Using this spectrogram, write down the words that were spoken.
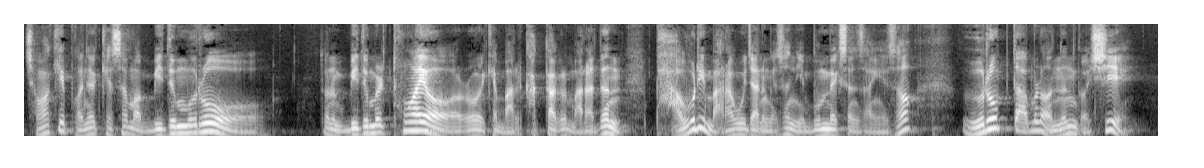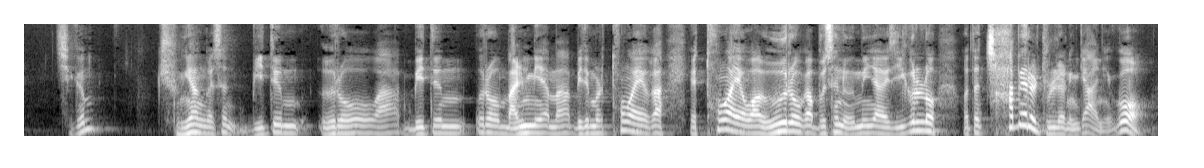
정확히 번역해서 뭐 믿음으로 또는 믿음을 통하여로 이렇게 말 각각을 말하든 바울이 말하고자 하는 것은 이 문맥선상에서 의롭다함을 얻는 것이 지금 중요한 것은 믿음으로와 믿음으로 말미암아 믿음으로 통하여가 통하여와 의로가 무슨 의미냐 해서 이걸로 어떤 차별을 두려는 게 아니고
